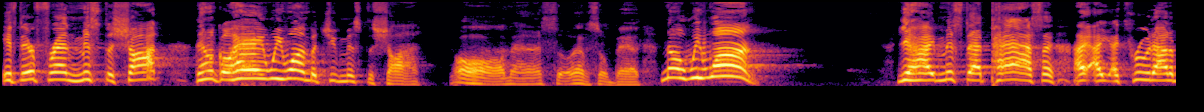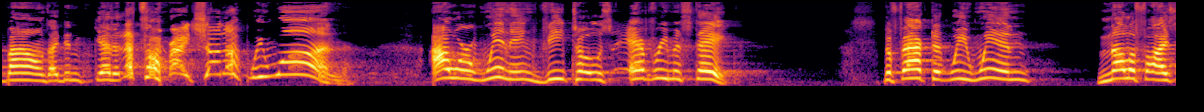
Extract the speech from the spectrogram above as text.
If their friend missed the shot, they don't go, hey, we won, but you missed the shot. Oh, man, that's so, that was so bad. No, we won. Yeah, I missed that pass. I, I, I threw it out of bounds. I didn't get it. That's all right. Shut up. We won. Our winning vetoes every mistake. The fact that we win nullifies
